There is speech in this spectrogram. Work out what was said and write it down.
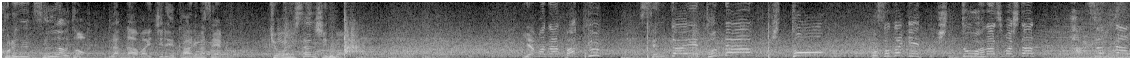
これでツーアウト。ランナーは一塁変わりません。今日2三振の。山田バック。センターへ飛んだ。ヒット。細竹ヒットを放ちました。初安打。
